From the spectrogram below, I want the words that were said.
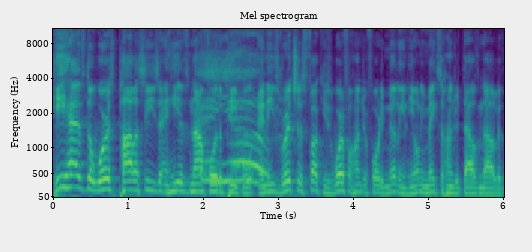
He has the worst policies, and he is not for the people. And he's rich as fuck. He's worth 140 million. He only makes 100 thousand dollars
